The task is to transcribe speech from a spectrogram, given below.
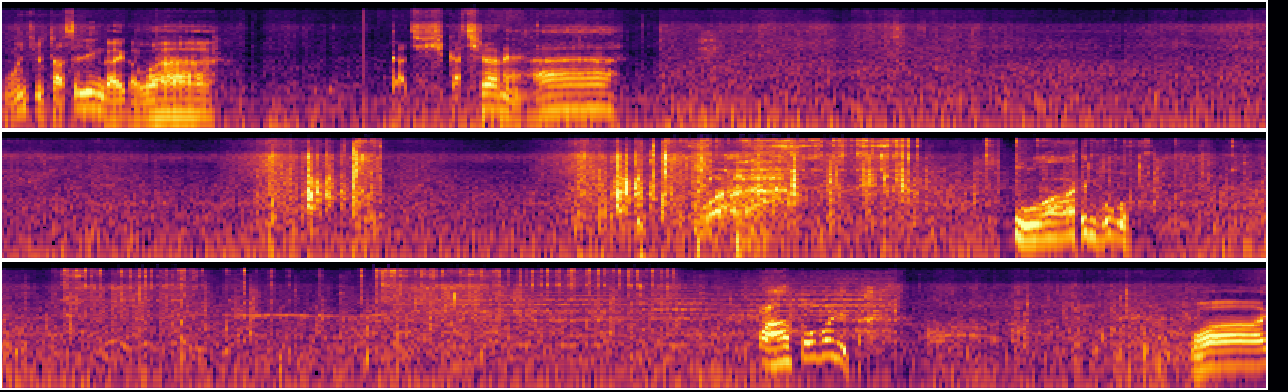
원줄 다 쓸린 거 아이가? 와, 까치, 까칠하네. 아. 와. 우와, 이 뭐고. 아, 또 걸렸다. 와,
